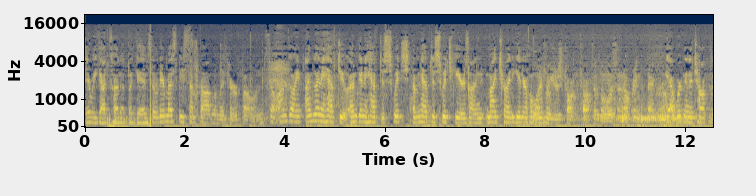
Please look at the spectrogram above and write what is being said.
There we got caught up again. So there must be some problem with her phone. So I'm going. I'm going to have to. I'm going to have to switch. I'm going to have to switch gears on. Might try to get her hold Why of don't you her. just talk, talk to Lois and I'll bring it back around? Yeah, we're going to talk.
